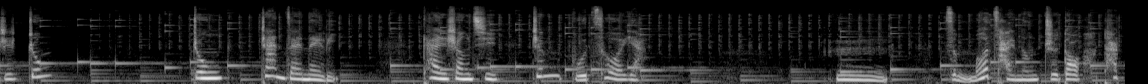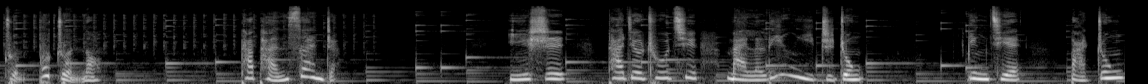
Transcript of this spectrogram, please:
只钟，钟。站在那里，看上去真不错呀。嗯，怎么才能知道它准不准呢？他盘算着。于是，他就出去买了另一只钟，并且把钟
